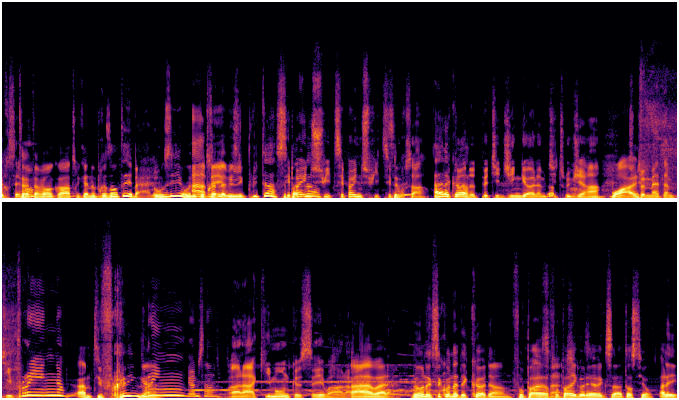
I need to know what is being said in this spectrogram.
forcément. T'avais encore un truc à nous présenter? Bah allons-y, on Ah, écoutera ben de la oui. musique plus tard. C'est pas, une suite, c'est pas une suite, c'est C'est- pour ça. Ah, d'accord. Un autre petit jingle, un petit truc Gérard. Ouais, tu peux mettre un petit fring, Un petit fring. fring, comme ça. Voilà, qui montre que c'est voilà. Ah voilà. Non, on sait qu'on a des codes. Hein. Faut pas, Ça, faut pas ça, rigoler avec ça. Attention. Allez.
